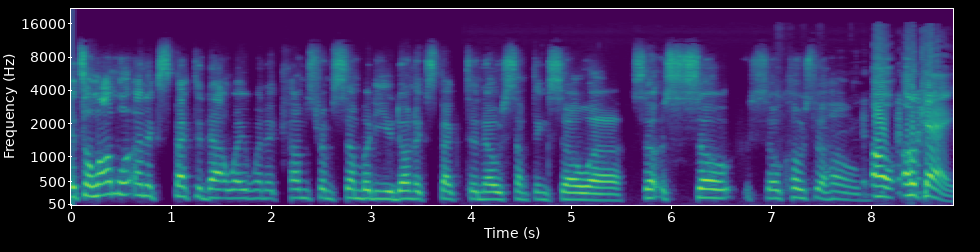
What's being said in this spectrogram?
It's a lot more unexpected that way when it comes from somebody you don't expect to know something so uh so so so close to home. oh, okay.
